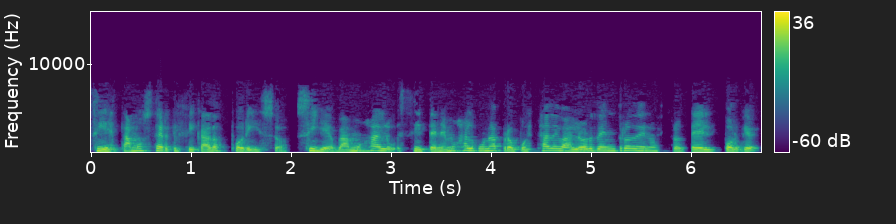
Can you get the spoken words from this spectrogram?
si estamos certificados por ISO, si llevamos algo, si tenemos alguna propuesta de valor dentro de nuestro hotel, porque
